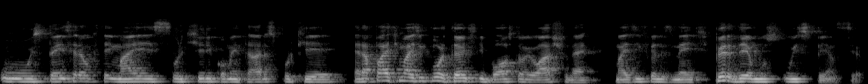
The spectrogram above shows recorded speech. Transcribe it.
O Spencer é o que tem mais curtida e comentários, porque era a parte mais importante de Boston, eu acho, né? Mas infelizmente perdemos o Spencer.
